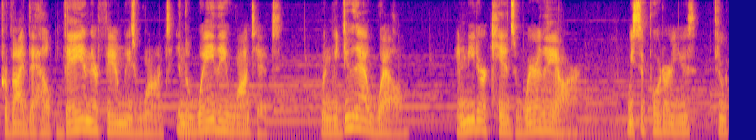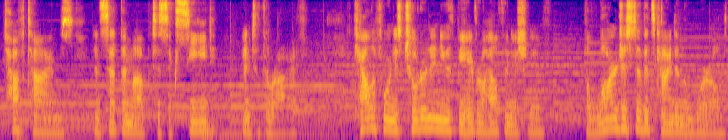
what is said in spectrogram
provide the help they and their families want in the way they want it, when we do that well and meet our kids where they are, we support our youth through tough times and set them up to succeed and to thrive. California's Children and Youth Behavioral Health Initiative, the largest of its kind in the world,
